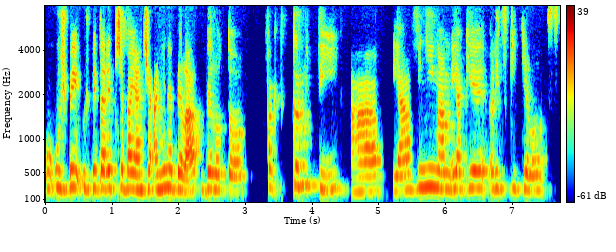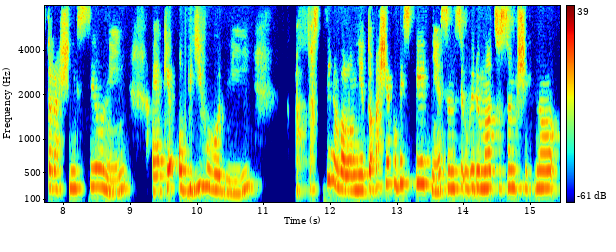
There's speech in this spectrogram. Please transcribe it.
už, by, už by tady třeba Janče ani nebyla, bylo to fakt krutý a já vnímám, jak je lidské tělo strašně silný a jak je obdivuhodný. A fascinovalo mě to až jakoby zpětně, jsem si uvědomila, co jsem všechno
